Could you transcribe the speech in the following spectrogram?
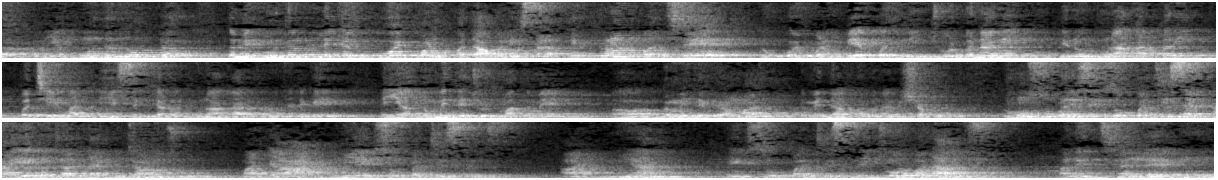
દાખલો. અહીંયા ગુણધર્મનો ઉપયોગ. તમે ગુણધર્મ એટલે કે કોઈ પણ પદાવલી સાથે ત્રણ પદ છે, તો કોઈ પણ બે પદની જોડ બનાવી, તેનો ગુણાકાર કરી, પછી એમાં એ સંખ્યાનો ગુણાકાર કરો. એટલે કે અહીંયા ગમે તે જૂથમાં તમે ગમે તે ક્રમમાં તમે દાખલો બનાવી શકો. તો હું શું કરીશ? 125 અઠા 1000 થાય હું જાણું છું. માટે 8 ગુણ્યા 125 કરીશ. 8 ગુણ્યા 125 ની જોડ બનાવીશ. અને છેલ્લે હું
